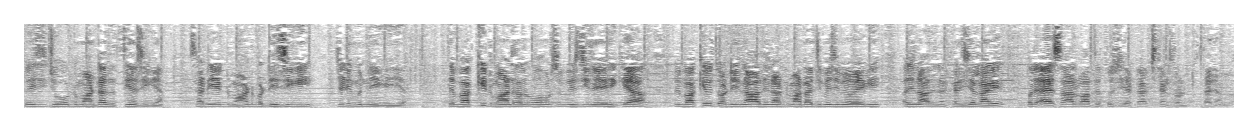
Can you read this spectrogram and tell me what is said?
ਵੀ ਅਸੀਂ ਜੋ ਡਿਮਾਂਡਾਂ ਦਿੱਤੀਆਂ ਸੀਗੀਆਂ, ਸਾਡੀ ਇਹ ਡਿਮਾਂਡ ਵੱਡੀ ਸੀਗੀ, ਜਿਹੜੀ ਮੰਨੀ ਗਈ ਆ। ਤੇ ਬਾਕੀ ਡਿਮਾਂਡ ਸਾਨੂੰ ਹੁਣ ਸੁਖਬੀਰ ਜੀ ਨੇ ਇਹੀ ਕਿਹਾ ਵੀ ਬਾਕੀ ਵੀ ਤੁਹਾਡੀ ਨਾਲ ਦੀ ਨਾਲ ਡਿਮਾਂਡਾਂ ਜਿਵੇਂ ਜਿਵੇਂ ਹੋਏਗੀ, ਅਸੀਂ ਨਾਲ ਦੀ ਨਾਲ ਕਰੀ ਚੱਲਾਂਗੇ। ਪਰ ਇਹ ਸਾਲ ਬਾਅਦ ਤੇ ਤੁਸੀਂ ਇੱਕ ਐਕਸਟੈਂਡ ਤੁਹਾਨੂੰ ਕੀਤਾ ਜਾਂਦਾ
